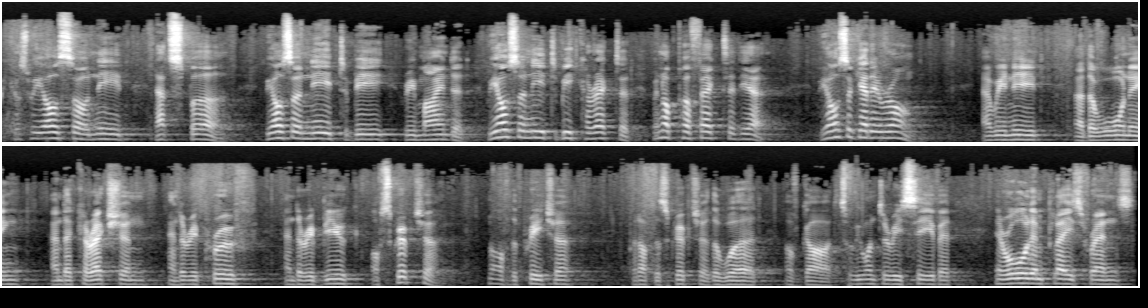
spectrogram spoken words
because we also need that spur. We also need to be reminded. We also need to be corrected. We're not perfected yet. We also get it wrong. And we need uh, the warning and the correction and the reproof and the rebuke of Scripture, not of the preacher, but of the Scripture, the Word of God. So we want to receive it. They're all in place, friends,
